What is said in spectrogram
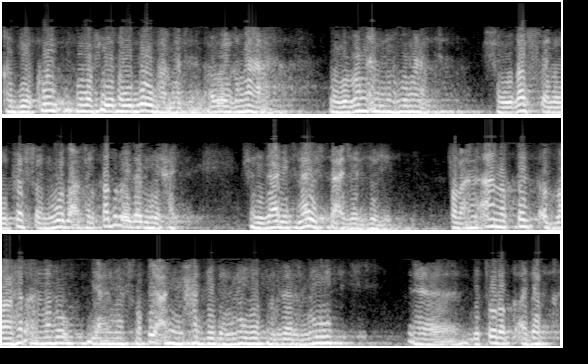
قد يكون هو في غيبوبة مثلا أو إغماء ويظن أنه مات. فيغسل ويكفن ويوضع في القبر وإذا به حي. فلذلك لا يستعجل به. طبعا الآن الطب الظاهر أنه يعني يستطيع أن يحدد الميت من غير الميت آه، بطرق أدق.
